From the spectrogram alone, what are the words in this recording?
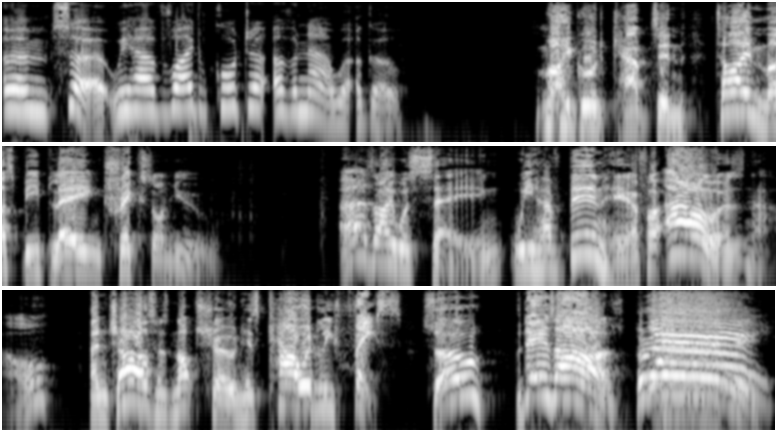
Um, sir, we have arrived a quarter of an hour ago. My good captain, time must be playing tricks on you. As I was saying, we have been here for hours now, and Charles has not shown his cowardly face. So, the day is ours! Hooray!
